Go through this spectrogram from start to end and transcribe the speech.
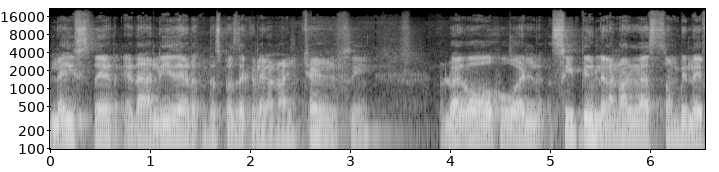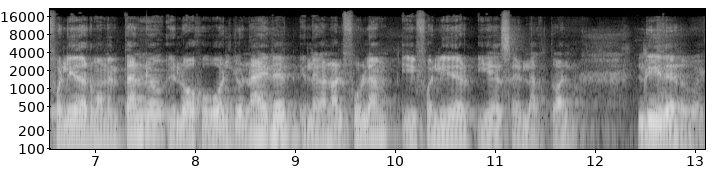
Leicester era líder después de que le ganó al Chelsea. Luego jugó el City, le ganó al Aston Villa y fue líder momentáneo. Y luego jugó el United y le ganó al Fulham y fue líder y es el actual líder, güey.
